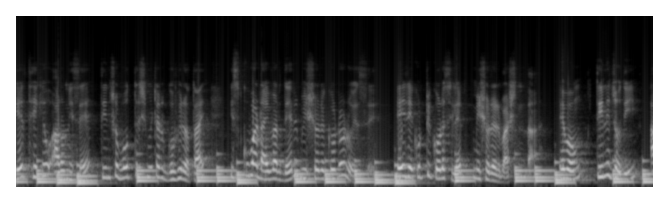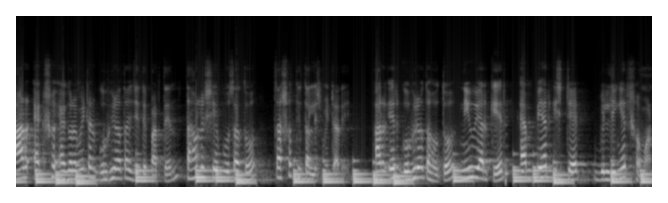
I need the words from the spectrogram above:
এর থেকেও আরও নিচে তিনশো বত্রিশ মিটার গভীরতায় স্কুবা ডাইভারদের বিশ্ব রেকর্ডও রয়েছে। এই রেকর্ডটি করেছিলেন মিশরের বাসিন্দা। এবং তিনি যদি আর একশো এগারো মিটার গভীরতায় যেতে পারতেন, তাহলে সে পৌঁছাতো চারশো তেতাল্লিশ মিটারে। আর এর গভীরতা হতো নিউ ইয়র্কের অ্যাম্পিয়ার স্টেট বিল্ডিং এর সমান।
